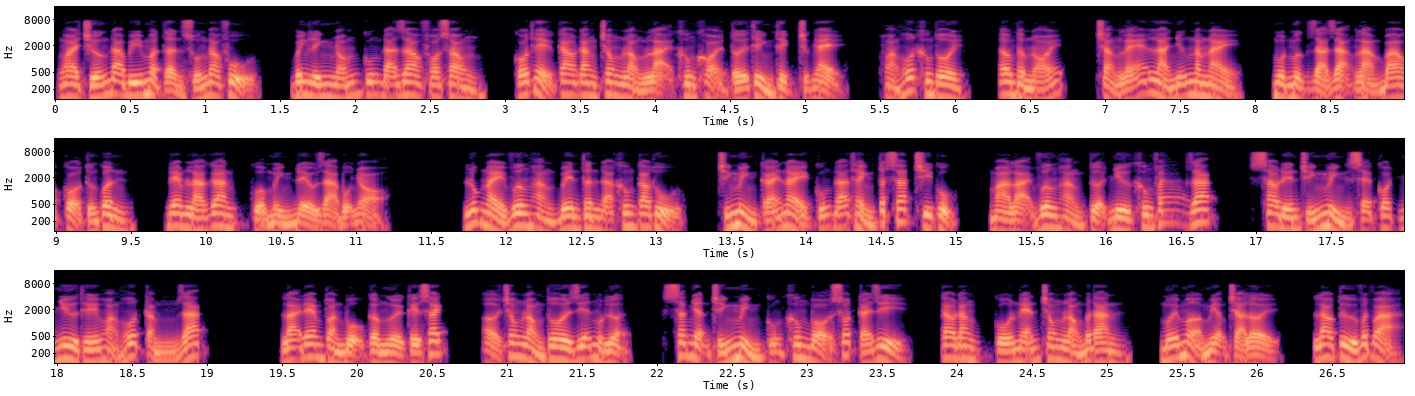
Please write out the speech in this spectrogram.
Ngoài trướng đã bí mật tần xuống đao phủ, binh lính nhóm cũng đã giao phó xong, có thể cao đăng trong lòng lại không khỏi tới thình thịch trực nhảy, hoảng hốt không thôi, âm thầm nói, chẳng lẽ là những năm này, một mực giả dạng làm bao cỏ tướng quân, đem lá gan của mình đều giả bộ nhỏ. Lúc này vương hằng bên thân đã không cao thủ chính mình cái này cũng đã thành tất sát tri cục, mà lại vương hằng tựa như không phát giác, sao đến chính mình sẽ có như thế hoảng hốt cảm giác? Lại đem toàn bộ cầm người kế sách, ở trong lòng tôi diễn một lượn xác nhận chính mình cũng không bỏ sót cái gì, cao đăng cố nén trong lòng bất an, mới mở miệng trả lời, lao từ vất vả,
